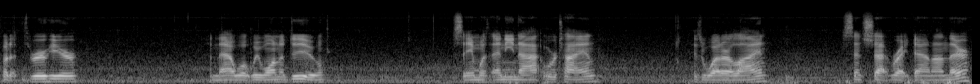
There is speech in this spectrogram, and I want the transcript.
put it through here, and now what we wanna do, same with any knot we're tying, is wet our line, cinch that right down on there.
